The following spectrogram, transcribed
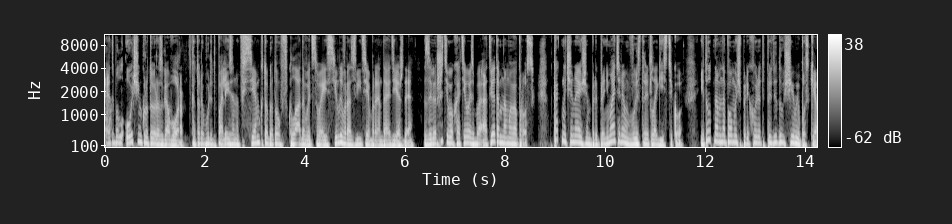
Это был очень крутой разговор, который будет полезен всем, кто готов вкладывать свои силы в развитие бренда одежды. Завершить его хотелось бы ответом на мой вопрос. Как начинающим предпринимателям выстроить логистику? И тут нам на помощь приходят предыдущие выпуски,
